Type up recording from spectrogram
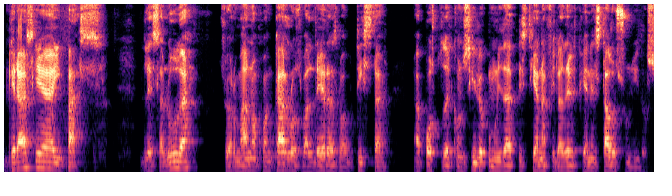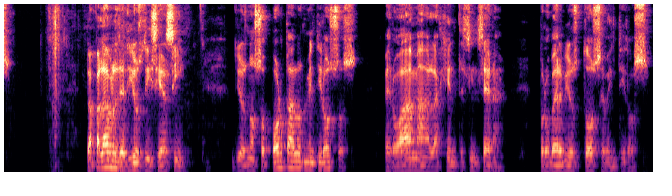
Gracia y paz. Les saluda su hermano Juan Carlos Valderas Bautista, apóstol del Concilio Comunidad Cristiana Filadelfia en Estados Unidos. La palabra de Dios dice así, Dios no soporta a los mentirosos, pero ama a la gente sincera. Proverbios 12:22.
